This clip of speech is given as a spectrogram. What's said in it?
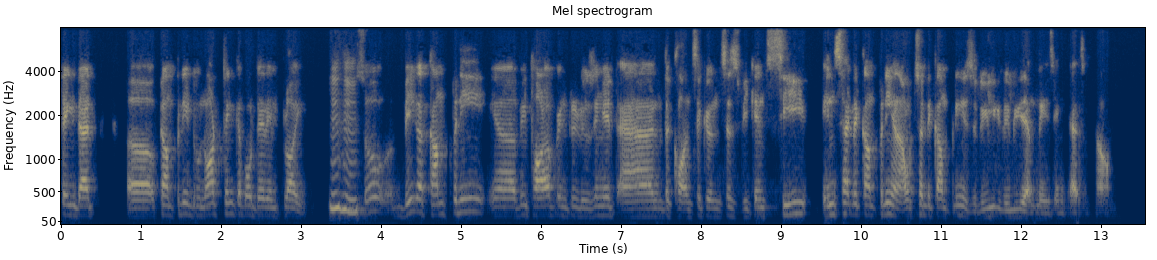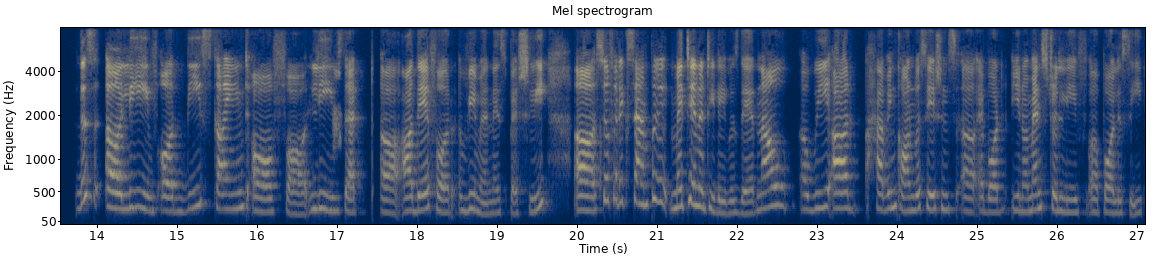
think that uh, company do not think about their employee. Mm-hmm. So, being a company, uh, we thought of introducing it, and the consequences we can see inside the company and outside the company is really, really amazing as of now this uh, leave or these kind of uh, leaves that uh, are there for women especially uh, so for example maternity leave is there. Now uh, we are having conversations uh, about you know menstrual leave policy.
